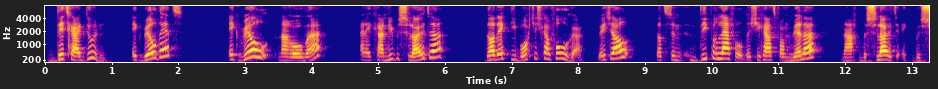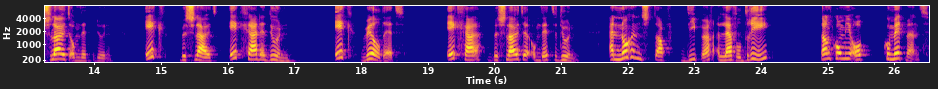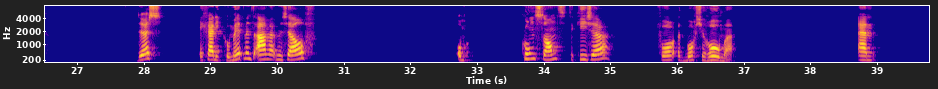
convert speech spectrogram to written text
Dit ga ik doen. Ik wil dit. Ik wil naar Rome. En ik ga nu besluiten dat ik die bordjes ga volgen. Weet je al? Dat is een, een dieper level. Dus je gaat van willen naar besluiten. Ik besluit om dit te doen. Ik besluit. Ik ga dit doen. Ik wil dit. Ik ga besluiten om dit te doen. En nog een stap dieper, level 3, dan kom je op commitment. Dus ik ga die commitment aan met mezelf om constant te kiezen voor het bordje Rome. En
